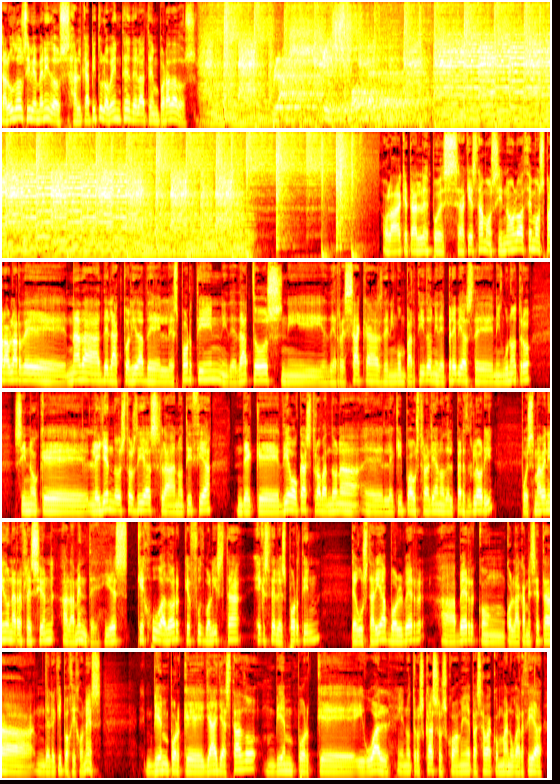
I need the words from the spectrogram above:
Saludos y bienvenidos al capítulo 20 de la temporada 2. Hola, ¿qué tal? Pues aquí estamos y no lo hacemos para hablar de nada de la actualidad del Sporting, ni de datos, ni de resacas de ningún partido, ni de previas de ningún otro, sino que leyendo estos días la noticia de que Diego Castro abandona el equipo australiano del Perth Glory, pues me ha venido una reflexión a la mente y es qué jugador, qué futbolista ex del Sporting te gustaría volver a ver con, con la camiseta del equipo gijonés. Bien porque ya haya estado, bien porque igual en otros casos, como a mí me pasaba con Manu García,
